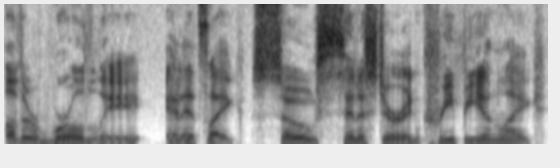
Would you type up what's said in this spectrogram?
otherworldly. and it's like so sinister and creepy and like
